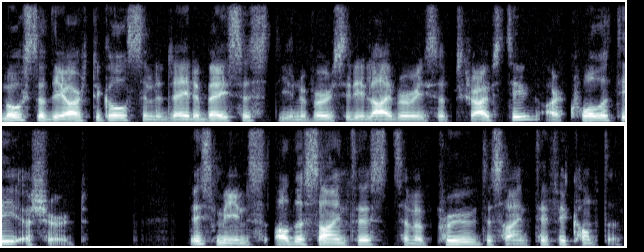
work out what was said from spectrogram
Most of the articles in the databases the university library subscribes to are quality assured. This means other scientists have approved the scientific content.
